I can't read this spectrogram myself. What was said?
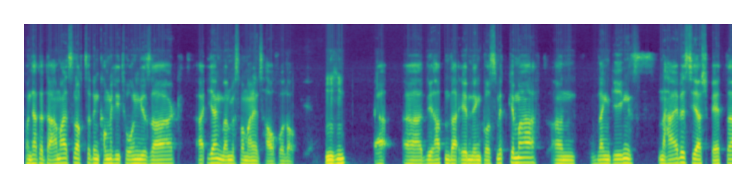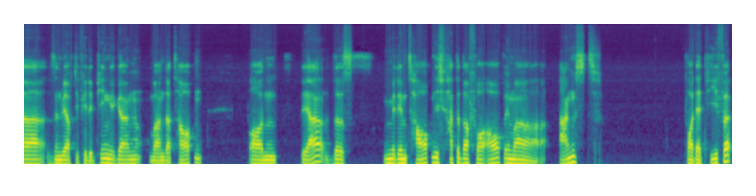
Und hatte damals noch zu den Kommilitonen gesagt, äh, irgendwann müssen wir mal ins Tauchurlaub gehen. Mhm. Äh, wir hatten da eben den Kurs mitgemacht und dann ging es ein halbes Jahr später, sind wir auf die Philippinen gegangen, waren da tauchen. Und ja, das mit dem Tauchen, ich hatte davor auch immer Angst vor der Tiefe,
